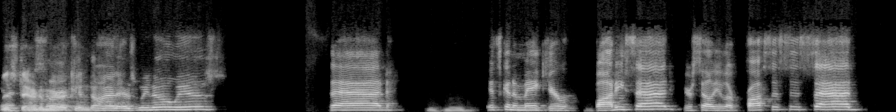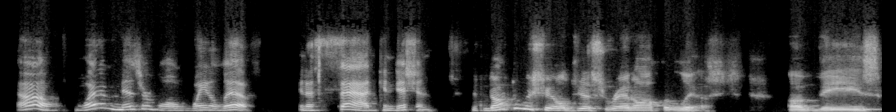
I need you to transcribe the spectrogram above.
The standard American diet, as we know, is sad, Mm-hmm. It's going to make your body sad, your cellular processes sad. Oh, what a miserable way to live in a sad condition. Dr. Michelle just read off a list of these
